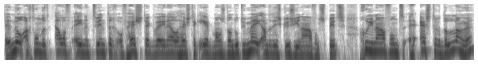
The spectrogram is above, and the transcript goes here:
Uh, 0800 1121 of hashtag WNL, hashtag Eerdmans. Dan doet u mee aan de discussie in Avondspits. Goedenavond, Esther de Lange.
